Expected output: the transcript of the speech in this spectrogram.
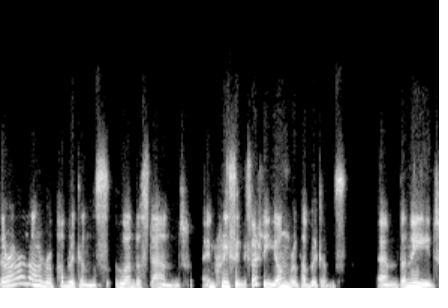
there are a lot of Republicans who understand increasingly, especially young Republicans, um, the need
